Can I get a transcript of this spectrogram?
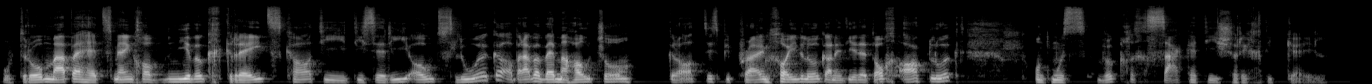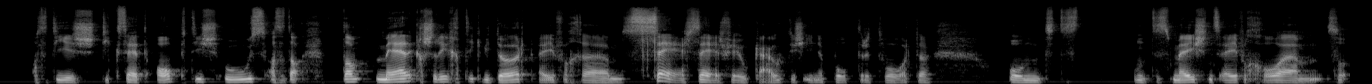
Und darum eben hat es mir eigentlich auch nie wirklich gereizt gehabt, die, die Serie auch zu schauen. Aber eben, wenn man halt schon gratis bei Prime kann reinschauen kann, habe ich die dann doch angeschaut. Und muss wirklich sagen, die ist richtig geil. Also die, ist, die sieht optisch aus. Also da, da merkst du richtig, wie dort einfach ähm, sehr, sehr viel Geld ist reingebuttert worden. Und das, und das meistens einfach auch ähm, so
